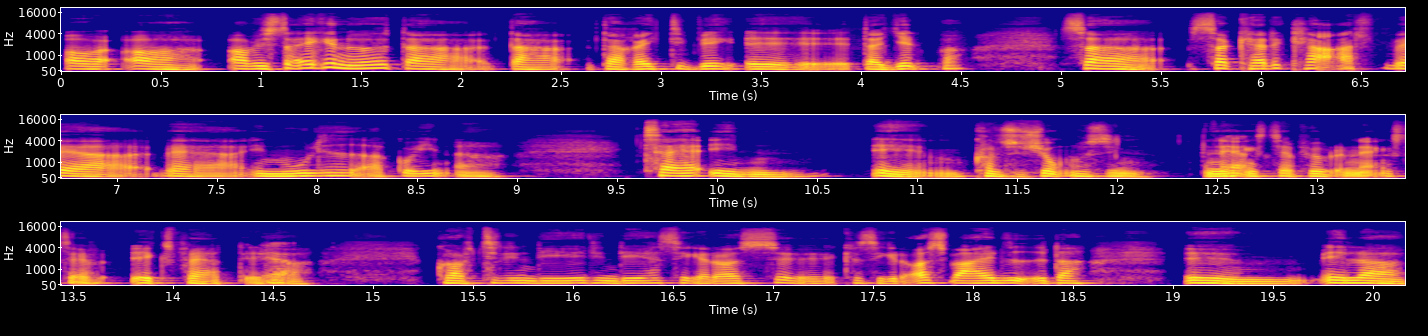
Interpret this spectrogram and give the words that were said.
og, og, og hvis der ikke er noget, der, der, der rigtig øh, der hjælper, så, så kan det klart være, være en mulighed at gå ind og tage en øh, konsultation hos en ernæringsterapeut, ernæringsekspert, eller Ja. gå op til din læge. Din læge har sikkert også, øh, kan sikkert også vejlede dig. Øh, eller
